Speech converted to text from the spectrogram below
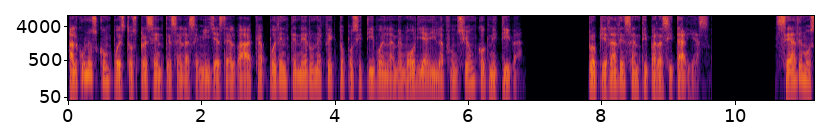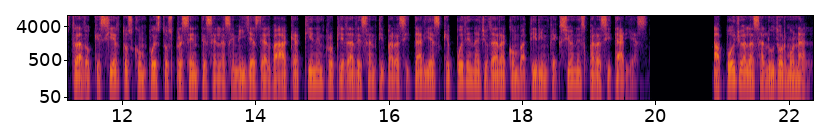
Algunos compuestos presentes en las semillas de albahaca pueden tener un efecto positivo en la memoria y la función cognitiva. Propiedades antiparasitarias. Se ha demostrado que ciertos compuestos presentes en las semillas de albahaca tienen propiedades antiparasitarias que pueden ayudar a combatir infecciones parasitarias. Apoyo a la salud hormonal.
